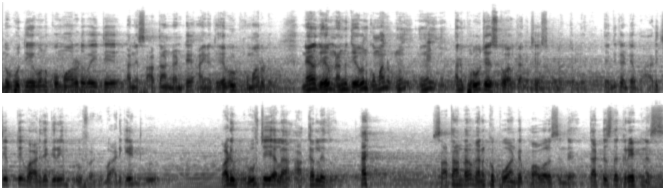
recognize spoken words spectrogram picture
నువ్వు దేవుని కుమారుడు అయితే అనే సాతాండు అంటే ఆయన దేవుడి కుమారుడు. నేను దేవు నన్ను దేవుని కుమారుడు అని ప్రూవ్ చేసుకోవాలి కానీ చేసుకోనక్కర్లేదు. ఎందుకంటే వాడు చెప్తే వాడి దగ్గర ఏం ప్రూఫ్ అండి? వాడికి ఏంటి వాడికి ప్రూఫ్ చేయాలా? అక్కర్లేదు. హే! సాతాండ వెనక్కి పో అంటే పోవాల్సిందే. That is the greatness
